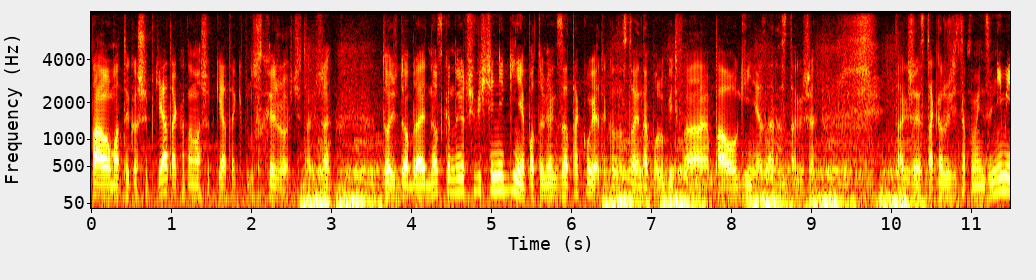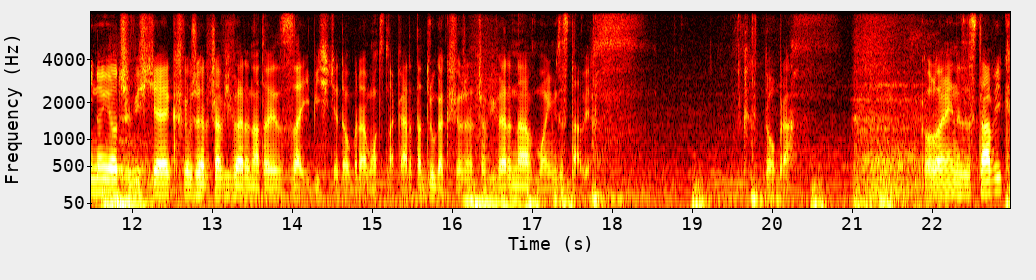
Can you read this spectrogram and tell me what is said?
PAO ma tylko szybki atak, a to ma szybki atak plus chyżość, także dość dobra jednostka. No i oczywiście nie ginie po tym jak zaatakuje, tylko zostaje na polu bitwy, a PAO ginie zaraz, także, także jest taka różnica pomiędzy nimi. No i oczywiście krwiożercza Wiwerna to jest zajebiście dobra, mocna karta, druga krwiożercza Wiwerna w moim zestawie. Dobra. Kolejny zestawik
